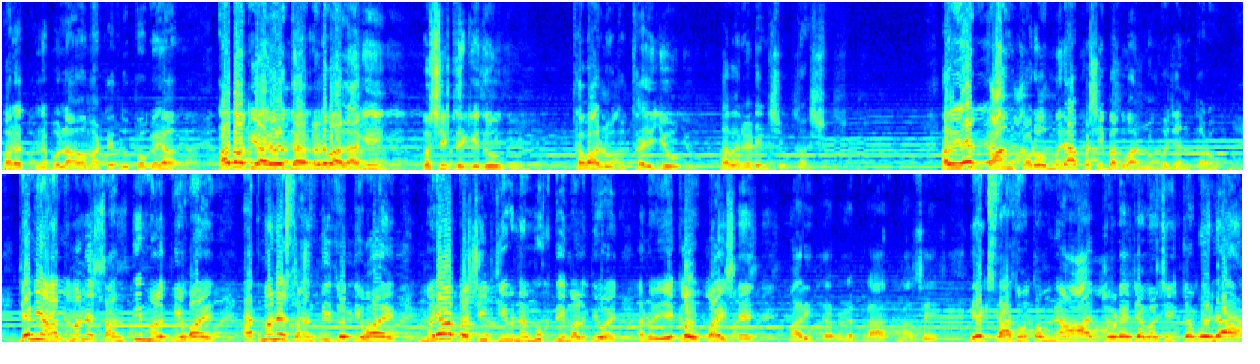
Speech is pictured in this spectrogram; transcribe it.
ભરતને બોલાવવા માટે દૂતો ગયા. આ બાકી અયોધ્યા રડવા લાગી. વશિષ્ઠે કીધું, થવાનું તો થઈ ગયું. હવે રડીને શું કરશું? હવે એક કામ કરો, મર્યા પછી ભગવાનનું ભજન કરો. જેની આત્માને શાંતિ મળતી હોય, આત્માને શાંતિ જોતી હોય, મર્યા પછી જીવને મુક્તિ મળતી હોય, એનો એક ઉપાય છે મારી તમને પ્રાર્થના છે એક સાધુ તમને હાથ જોડે છે વશિષ્ઠ બોલ્યા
